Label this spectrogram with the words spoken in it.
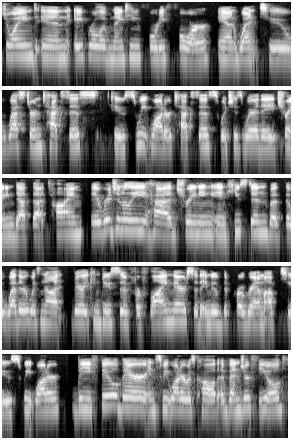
joined in April of 1944 and went to Western Texas to Sweetwater, Texas, which is where they trained at that time. They originally had training in Houston, but the weather was not very conducive for flying there, so they moved the program up to Sweetwater. The field there in Sweetwater was called Avenger Field,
